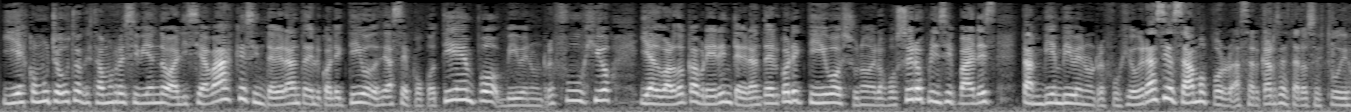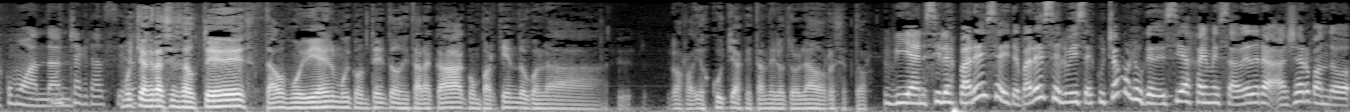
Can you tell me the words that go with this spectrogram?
y es con mucho gusto que estamos recibiendo a Alicia Vázquez, integrante del colectivo desde hace poco tiempo, vive en un refugio, y a Eduardo Cabrera, integrante del colectivo, es uno de los voceros principales también vive en un refugio. Gracias a ambos por acercarse hasta los estudios. ¿Cómo andan? Muchas gracias. Muchas gracias a ustedes. Estamos muy bien, muy contentos de estar acá compartiendo con la, los radioescuchas que están del otro lado receptor. Bien, si les parece y te parece, Luis, escuchamos lo que decía Jaime Saavedra ayer cuando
